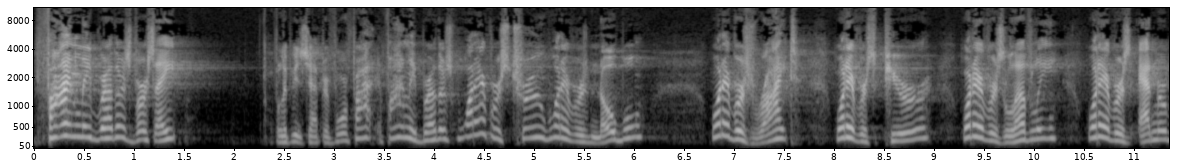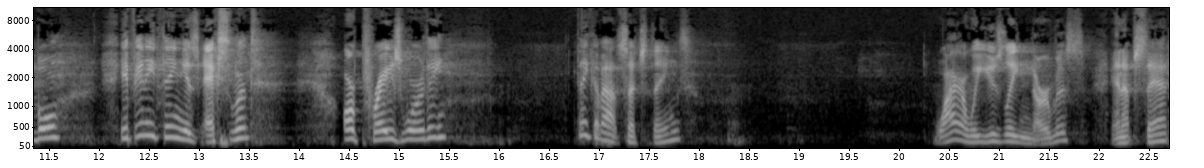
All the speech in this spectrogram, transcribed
Finally, brothers, verse eight, Philippians chapter four. Finally, brothers, whatever is true, whatever is noble, whatever is right, whatever is pure, whatever is lovely, whatever is admirable, if anything is excellent or praiseworthy. Think about such things. Why are we usually nervous and upset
